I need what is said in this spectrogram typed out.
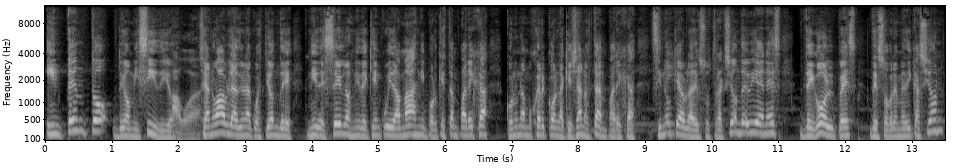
intento de homicidio. Ah, o sea, no habla de una cuestión de ni de celos, ni de quién cuida más, ni por qué está en pareja con una mujer con la que ya no está en pareja, sino que habla de sustracción de bienes, de golpes, de sobremedicación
